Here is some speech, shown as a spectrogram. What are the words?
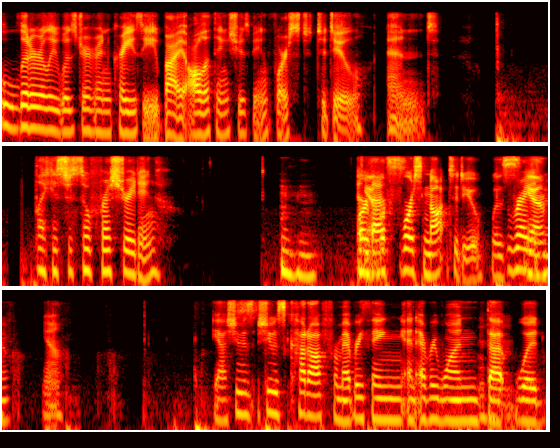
literally was driven crazy by all the things she was being forced to do. And like, it's just so frustrating. Mm-hmm. Or, that's, forced not to do was Right. Yeah. yeah. yeah. She was she was cut off from everything and everyone that Mhm. would,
